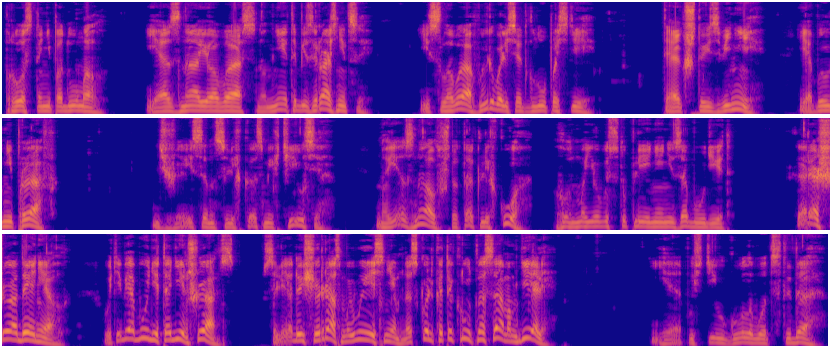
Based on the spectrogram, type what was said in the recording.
просто не подумал. Я знаю о вас, но мне это без разницы. И слова вырвались от глупости. Так что извини, я был неправ. Джейсон слегка смягчился, но я знал, что так легко он мое выступление не забудет. Хорошо, Дэниел, у тебя будет один шанс. В следующий раз мы выясним, насколько ты крут на самом деле. Я опустил голову от стыда,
